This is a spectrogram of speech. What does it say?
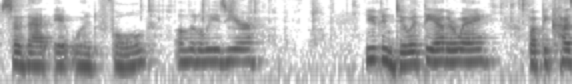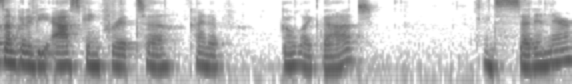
so that it would fold a little easier. You can do it the other way, but because I'm going to be asking for it to kind of go like that and set in there,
